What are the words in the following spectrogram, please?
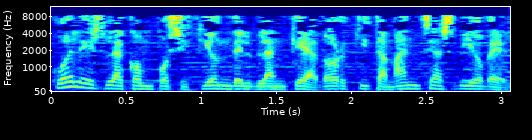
¿Cuál es la composición del blanqueador quitamanchas Biobel?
